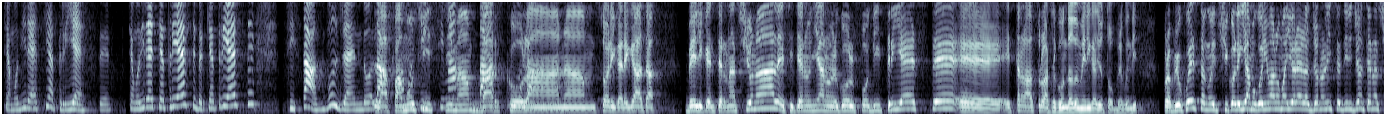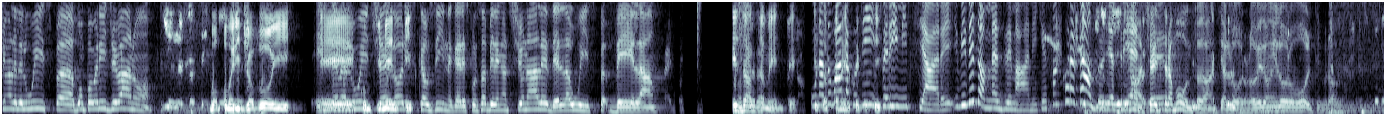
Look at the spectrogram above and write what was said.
Siamo diretti a Trieste. Siamo diretti a Trieste perché a Trieste si sta svolgendo la, la famosissima Barcolana, storica regata bellica internazionale, si tiene ogni anno nel Golfo di Trieste e, e tra l'altro la seconda domenica di ottobre, quindi proprio questa. Noi ci colleghiamo con Ivano Maiorella, giornalista e dirigente nazionale del WISP. Buon pomeriggio Ivano. Buon pomeriggio a voi. E insieme a lui c'è Loris Causin che è responsabile nazionale della WISP Vela. Esattamente. Una esattamente domanda così, così, per iniziare. Vi vedo a mezze maniche, fa ancora caldo lì a Trieste. No, c'è il tramonto davanti a loro, lo vedo nei loro volti proprio.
